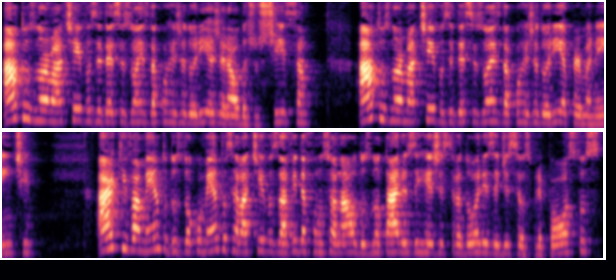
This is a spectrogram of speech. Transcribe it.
atos normativos e decisões da Corregedoria Geral da Justiça, atos normativos e decisões da Corregedoria Permanente, arquivamento dos documentos relativos à vida funcional dos notários e registradores e de seus prepostos,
